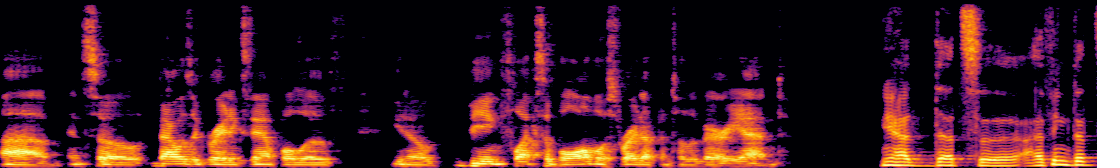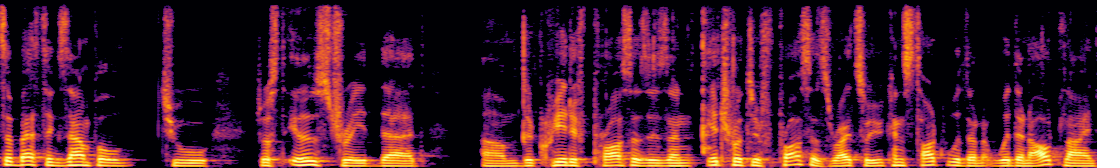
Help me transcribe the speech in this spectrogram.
Um, and so that was a great example of you know being flexible almost right up until the very end yeah that's uh, i think that's the best example to just illustrate that um, the creative process is an iterative process right? So you can start with an with an outline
